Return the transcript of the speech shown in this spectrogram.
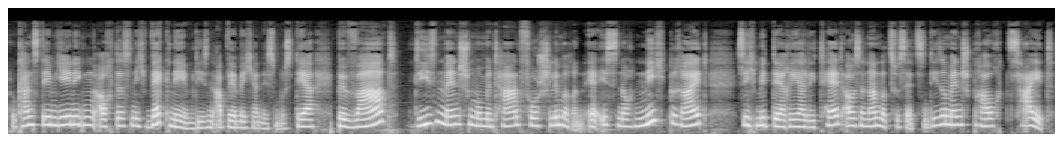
Du kannst demjenigen auch das nicht wegnehmen, diesen Abwehrmechanismus. Der bewahrt diesen Menschen momentan vor Schlimmeren. Er ist noch nicht bereit, sich mit der Realität auseinanderzusetzen. Dieser Mensch braucht Zeit.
